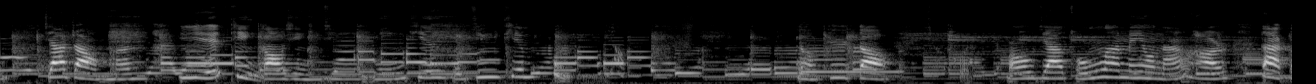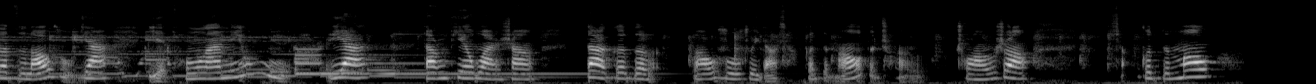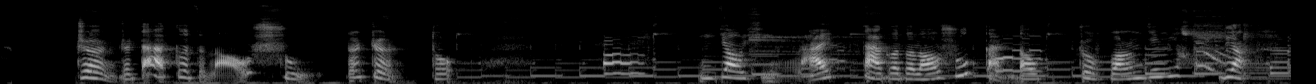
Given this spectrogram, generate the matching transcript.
家长们也挺高兴。今明天和今天不一样。要知道，小个子猫家从来没有男孩，大个子老鼠家也从来没有女孩呀。当天晚上，大个子。老鼠睡到小个子猫的床床上，小个子猫枕着大个子老鼠的枕头。一觉醒来，大个子老鼠感到这房间里好亮，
